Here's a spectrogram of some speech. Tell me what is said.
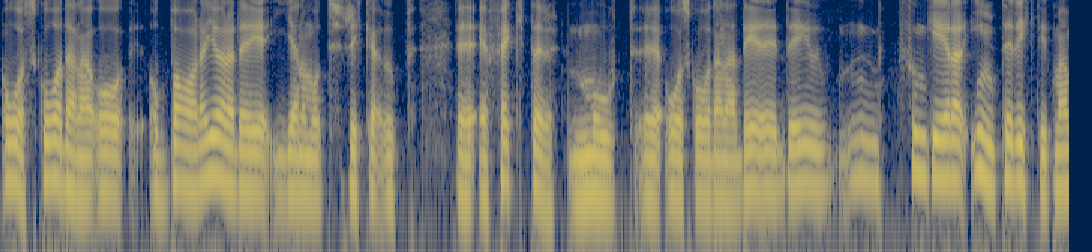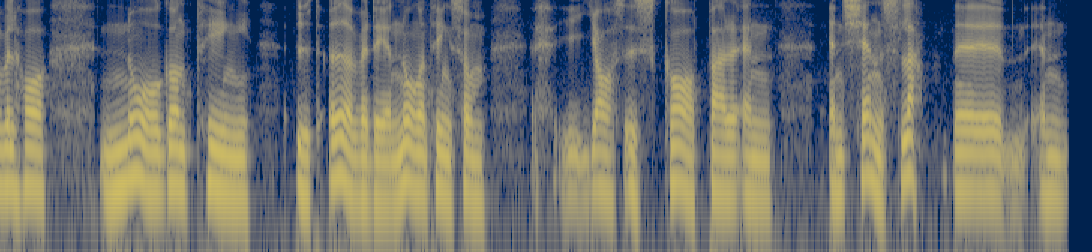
åskådarna och, och bara göra det genom att trycka upp eh, effekter mot eh, åskådarna. Det, det fungerar inte riktigt. Man vill ha någonting utöver det. Någonting som eh, ja, skapar en, en känsla Eh, en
